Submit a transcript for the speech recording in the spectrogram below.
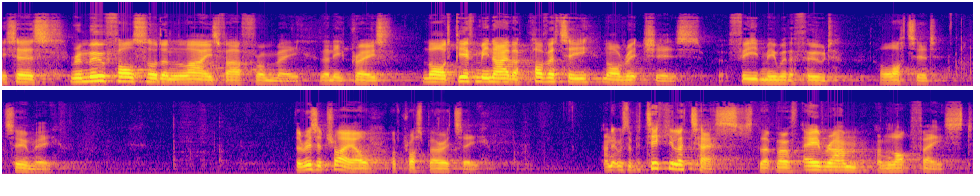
He says, Remove falsehood and lies far from me. Then he prays, Lord, give me neither poverty nor riches, but feed me with the food allotted to me. There is a trial of prosperity, and it was a particular test that both Abraham and Lot faced.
